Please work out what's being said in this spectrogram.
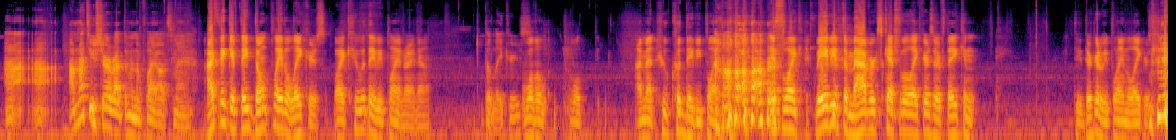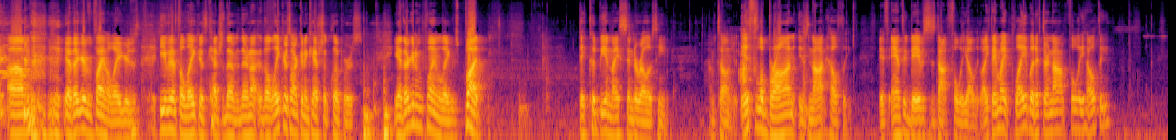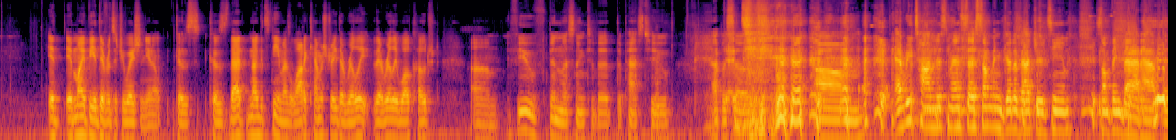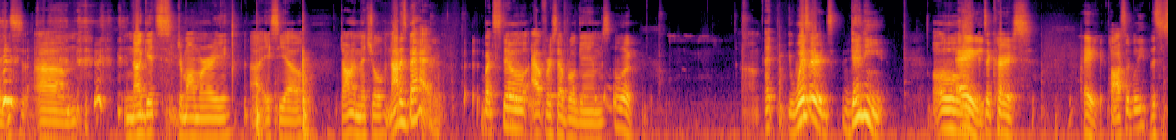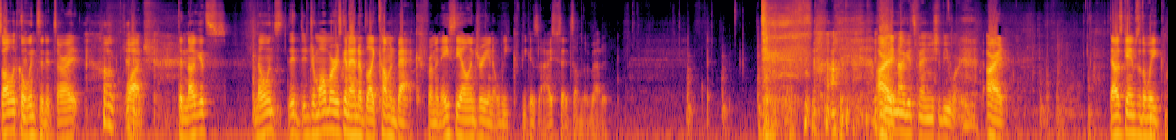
I, I, I'm not too sure about them in the playoffs, man. I think if they don't play the Lakers, like who would they be playing right now? The Lakers. Well, the well, I meant who could they be playing? it's like maybe if the Mavericks catch the Lakers, or if they can. Dude, they're gonna be playing the Lakers. um, yeah, they're gonna be playing the Lakers. Even if the Lakers catch them, they're not. The Lakers aren't gonna catch the Clippers. Yeah, they're gonna be playing the Lakers, but they could be a nice Cinderella team. I'm telling you, if LeBron is not healthy, if Anthony Davis is not fully healthy, like they might play, but if they're not fully healthy, it, it might be a different situation, you know, because that Nuggets team has a lot of chemistry. They're really they're really well coached. Um, if you've been listening to the the past two episodes, um, every time this man says something good about your team, something bad happens. Um, Nuggets, Jamal Murray, uh, ACL, Donovan Mitchell, not as bad, but still out for several games. look, Um, Wizards, Deni. Oh, Hey. it's a curse. hey, Possibly. this is all a coincidence. All right, Okay. watch the Nuggets. No one's it, Jamal Murray's gonna end up like coming back from an ACL injury in a week because I said something about it. if All you're right. a Nuggets fan, you should be worried. All right. That was games of the week.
